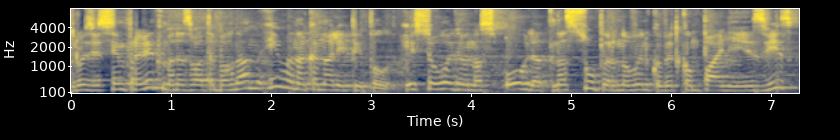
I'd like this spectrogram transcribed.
Друзі, всім привіт! Мене звати Богдан, і ви на каналі People. І сьогодні у нас огляд на супер новинку від компанії Звіз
